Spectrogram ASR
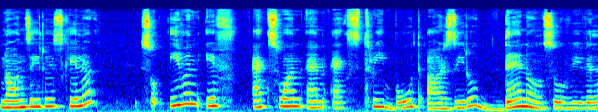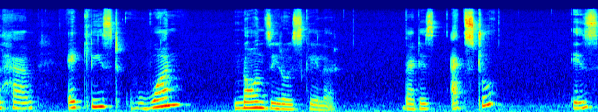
non-zero scalar. So even if x1 and x3 both are 0 then also we will have at least one non-zero scalar. That is x2 is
